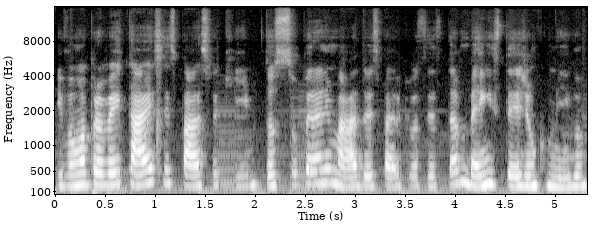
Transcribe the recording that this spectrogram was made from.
e vamos aproveitar esse espaço aqui. Estou super animada, espero que vocês também estejam comigo.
